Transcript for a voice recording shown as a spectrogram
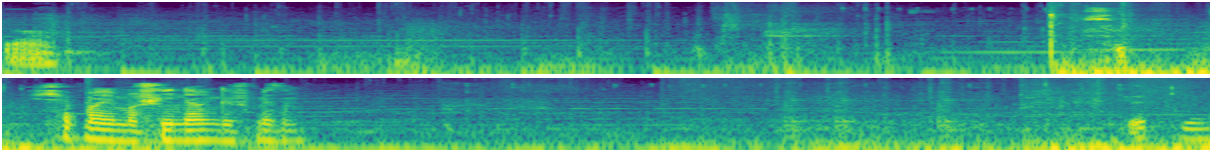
So. Ich habe meine Maschine angeschmissen. Gött dir,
